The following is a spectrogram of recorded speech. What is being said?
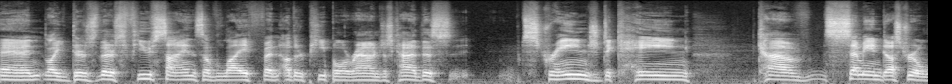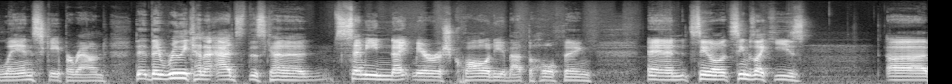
and like there's there's few signs of life and other people around. Just kind of this strange decaying kind of semi-industrial landscape around. They, they really kind of adds this kind of semi-nightmarish quality about the whole thing. And you know it seems like he's uh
